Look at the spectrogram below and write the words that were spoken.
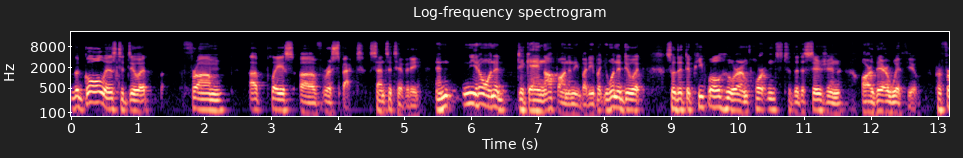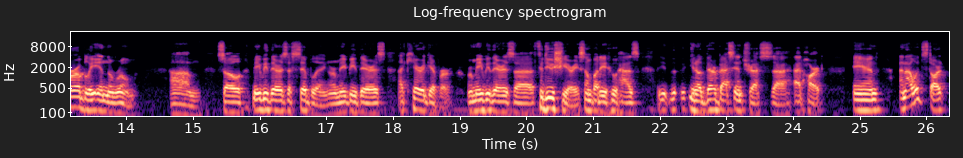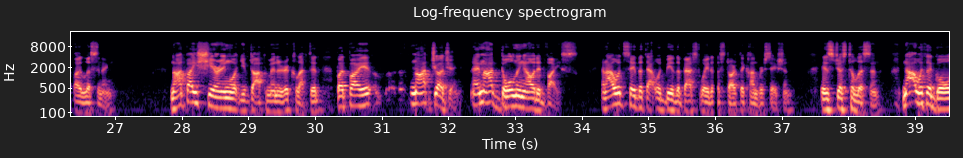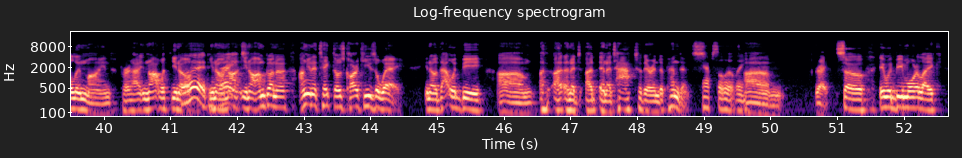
the goal is to do it from a place of respect, sensitivity, and you don't want to, to gang up on anybody, but you want to do it so that the people who are important to the decision are there with you, preferably in the room. Um, so maybe there's a sibling, or maybe there's a caregiver, or maybe there's a fiduciary, somebody who has you know their best interests uh, at heart. And and I would start by listening, not by sharing what you've documented or collected, but by not judging and not doling out advice. And I would say that that would be the best way to start the conversation is just to listen, not with a goal in mind, perhaps not with you know, Good, you know, not, you know, I'm gonna I'm gonna take those car keys away. You know, that would be um, a, a, an, a, an attack to their independence. Absolutely. Um, right. So it would be more like,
